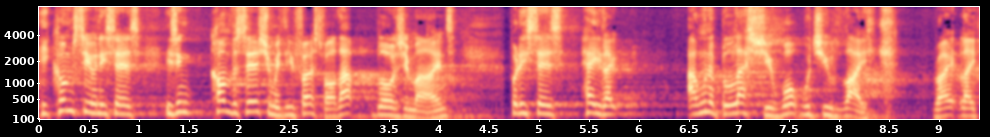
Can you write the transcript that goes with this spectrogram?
he comes to you and he says, he's in conversation with you, first of all, that blows your mind. But he says, hey, like, I want to bless you. What would you like? Right? Like,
